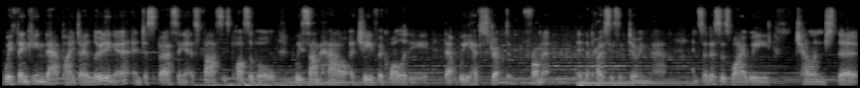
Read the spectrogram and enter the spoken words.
We're thinking that by diluting it and dispersing it as fast as possible we somehow achieve the quality that we have stripped from it in the process of doing that. And so this is why we challenge the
